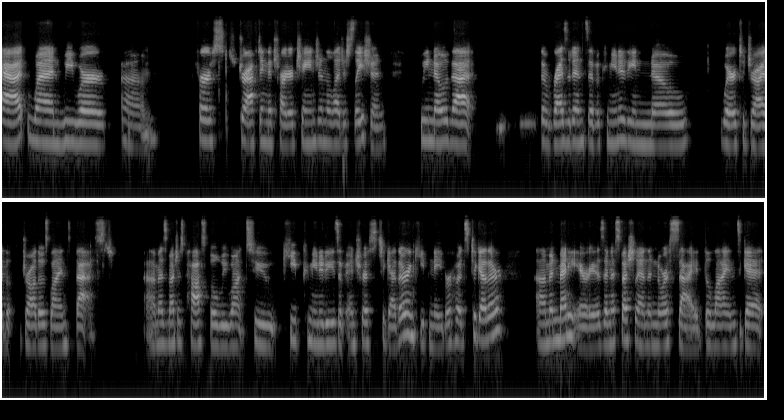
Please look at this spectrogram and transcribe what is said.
at when we were um, first drafting the charter change in the legislation. We know that the residents of a community know where to draw, draw those lines best. Um, as much as possible, we want to keep communities of interest together and keep neighborhoods together um, in many areas, and especially on the north side, the lines get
